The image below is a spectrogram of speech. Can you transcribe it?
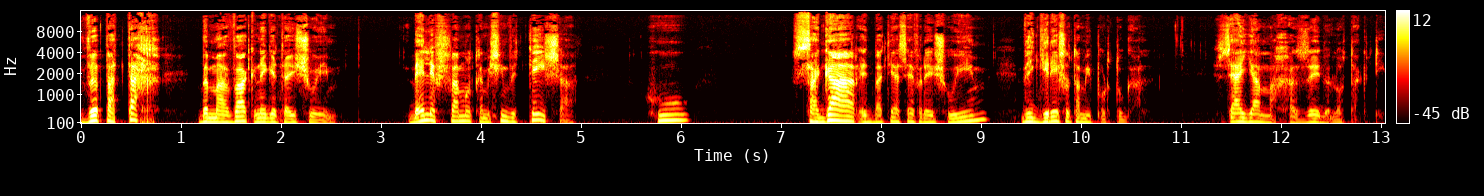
ופתח במאבק נגד הישועים. ב-1759 הוא סגר את בתי הספר הישועיים וגירש אותם מפורטוגל. זה היה מחזה ללא תקדים,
